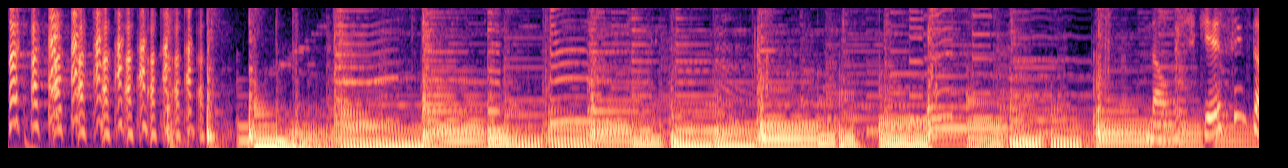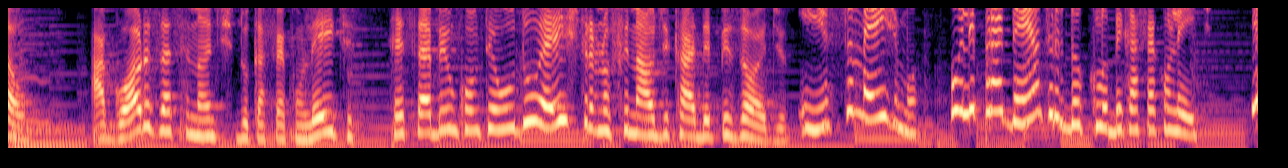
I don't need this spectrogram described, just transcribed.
Não esqueça então. Agora os assinantes do Café com Leite recebem um conteúdo extra no final de cada episódio. Isso mesmo. Pule pra dentro do Clube Café com Leite e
